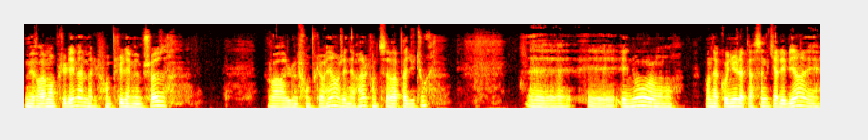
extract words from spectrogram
Mais vraiment plus les mêmes, elles font plus les mêmes choses voire elles ne font plus rien en général quand ça va pas du tout. Et, nous, on, a connu la personne qui allait bien et,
